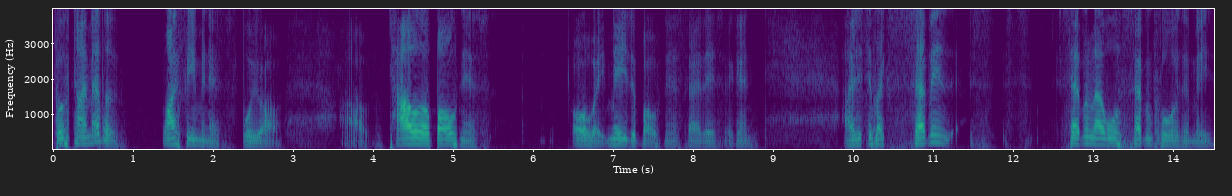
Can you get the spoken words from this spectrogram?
first time ever live streaming this for you all. Uh, Tower of Baldness oh wait, major baldness that is again. Uh, this is like seven, seven levels, seven floors of mazes.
